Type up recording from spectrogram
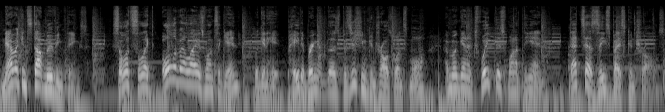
Now we can start moving things. So let's select all of our layers once again, we're going to hit P to bring up those position controls once more, and we're going to tweak this one at the end. That's our Z-Space controls.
